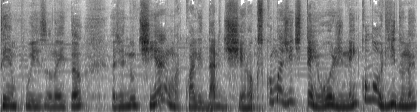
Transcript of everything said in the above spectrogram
tempo isso, né? Então a gente não tinha uma qualidade de xerox como a gente tem hoje, nem colorido, né?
